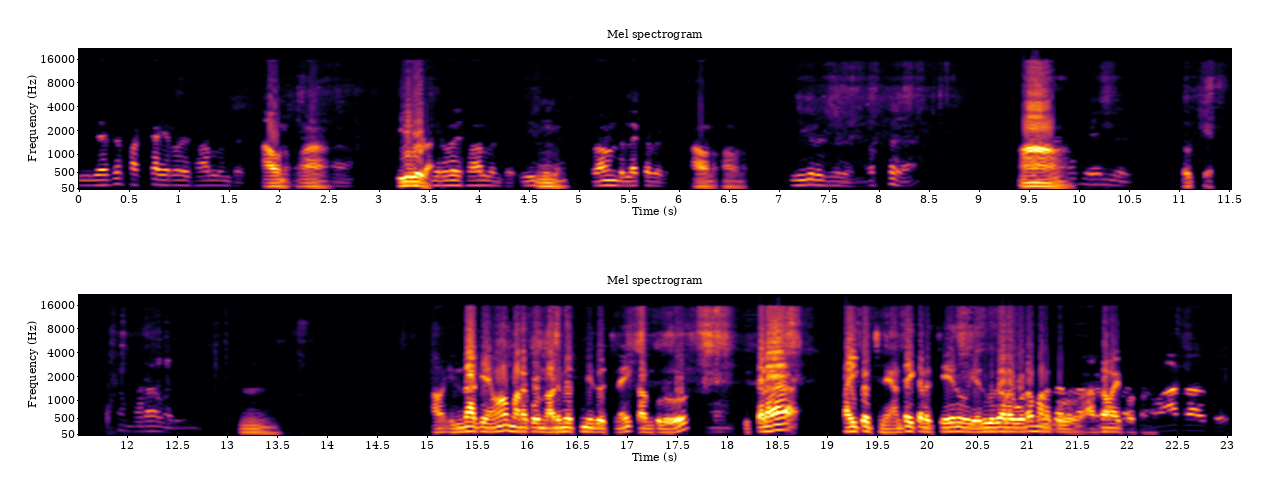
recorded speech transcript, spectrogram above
ఇదైతే పక్కా ఇరవై సార్లు ఉంటాయి. అవును. ఇది కూడా. ఇరవై సార్లు ఉంటాయి. రౌండ్ లెక్క పెడితే అవును అవును. ఇది కూడా చూడండి వస్తుందా ఏం లేదు. ఓకే. బరాబర్ ఇందాకేమో మనకు నడుమెత్తి మీద వచ్చినాయి కంకులు. ఇక్కడ పైకి వచ్చినాయి అంటే ఇక్కడ చేను ఎదుగుదల కూడా మనకు అర్థమైపోతుంది. వాటర్ ఆగుతాయి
